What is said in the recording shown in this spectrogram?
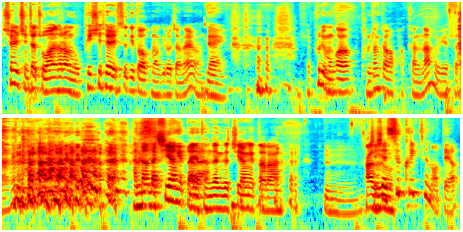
shell 진짜 좋아하는 사람은 뭐 fish shell 쓰기도 하고 막 이러잖아요. 네. 애플이 뭔가 담당자가 바뀌었나 위에 사람이? 담당자 취향에 따라. 네, 담당자 취향에 따라. 음. 아, Z shell 그리고- 스크립트는 어때요?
